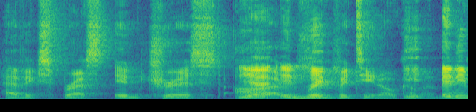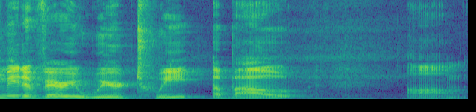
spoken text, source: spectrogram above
have expressed interest. Yeah, uh, and Rick he, Pitino he- coming and he made a very weird tweet about um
